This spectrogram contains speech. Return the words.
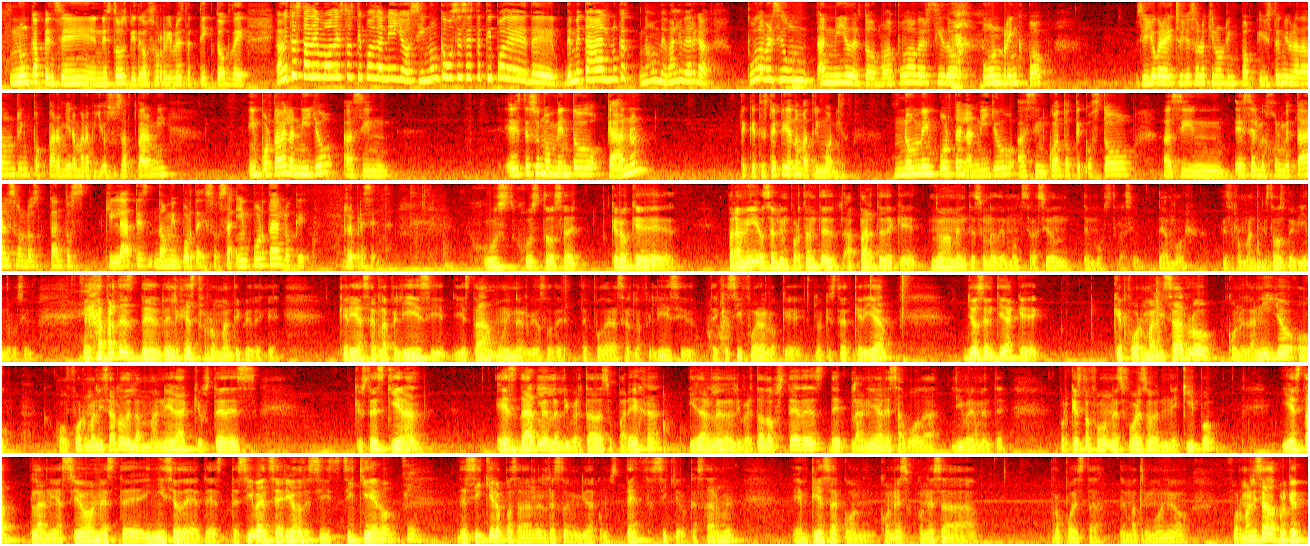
nunca pensé en estos videos horribles de TikTok de ahorita está de moda estos tipos de anillos y nunca uses este tipo de, de, de metal, nunca, no, me vale verga. Pudo haber sido un anillo del todo moda, pudo haber sido un ring pop. Si yo hubiera dicho yo solo quiero un ring pop y usted me hubiera dado un ring pop, para mí era maravilloso. O sea, para mí importaba el anillo así. Este es un momento canon de que te estoy pidiendo matrimonio. No me importa el anillo, así cuánto te costó, así es el mejor metal, son los tantos quilates, no me importa eso, o sea, importa lo que representa. Just- justo, o sea, creo que para mí, o sea, lo importante, aparte de que nuevamente es una demostración, demostración de amor, es romántico, estamos bebiendo, lo siento. aparte de- de- del gesto romántico y de que quería hacerla feliz y, y estaba muy nervioso de, de poder hacerla feliz y de que sí fuera lo que, lo que usted quería, yo sentía que, que formalizarlo con el anillo o, o formalizarlo de la manera que ustedes que ustedes quieran es darle la libertad a su pareja y darle la libertad a ustedes de planear esa boda libremente. Porque esto fue un esfuerzo en equipo y esta planeación, este inicio de, de, de sí va en serio, de sí, sí quiero, Sí, de sí quiero pasar el resto de mi vida con usted, sí quiero casarme, empieza con, con eso, con esa propuesta de matrimonio formalizada, porque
